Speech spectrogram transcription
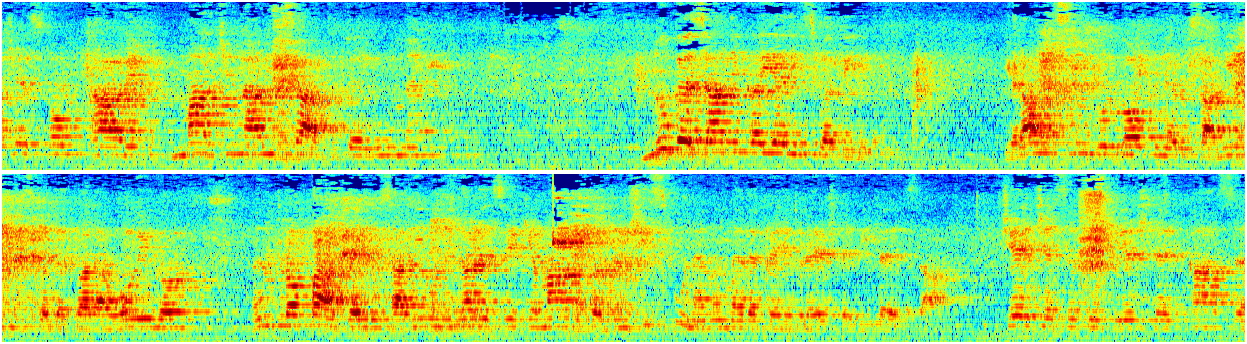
acest om care, marginalizat de lume, nu găsea nicăieri izbăvire. Era un singur loc în Ierusalim, scădătoarea oilor, într-o parte a Ierusalimului care se chema, după cum și spune numele pe evreiește Viteza, ceea ce se făcuiește casă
